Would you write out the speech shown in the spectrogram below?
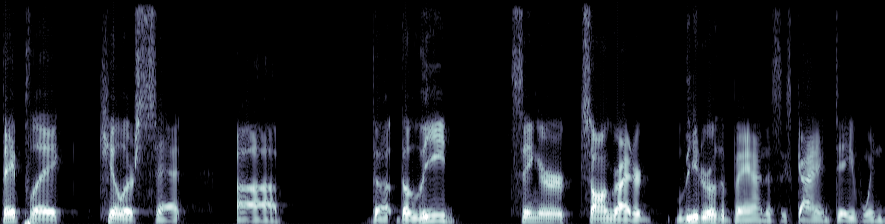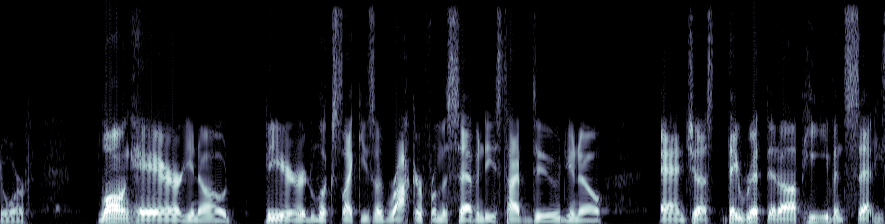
They play killer set. Uh, the the lead singer, songwriter, leader of the band is this guy named Dave Wyndorf. Long hair, you know, beard, looks like he's a rocker from the 70s type dude, you know. And just they ripped it up. He even set he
